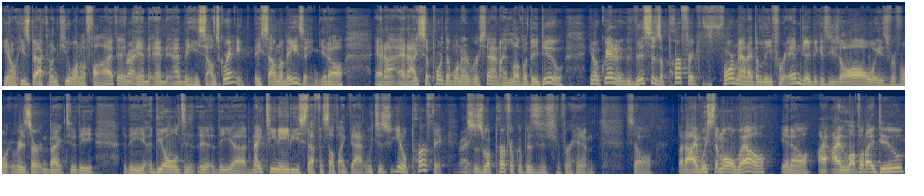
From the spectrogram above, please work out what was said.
You know, he's back on Q105, and Right. and and I mean, he sounds great. They sound amazing. You know, and I and I support them 100. percent I love what they do. You know, granted, this is a perfect format, I believe, for MJ because he's always refor- resorting back to the the the old the, the uh, 1980s stuff and stuff like that, which is you know perfect. This is a perfect position for him. So. But I wish them all well. You know, I, I love what I do.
